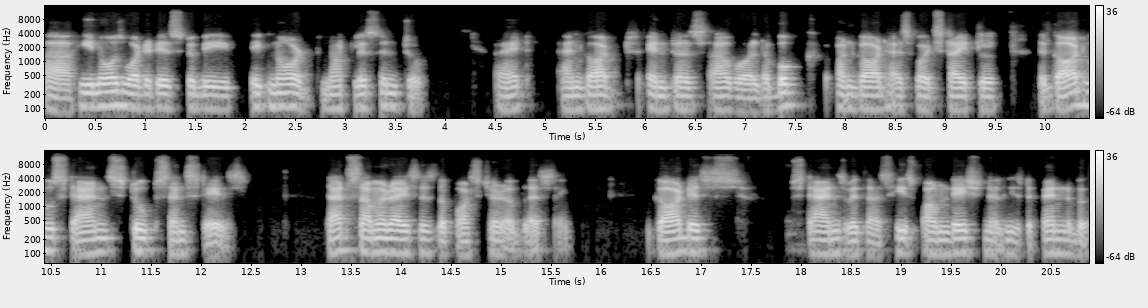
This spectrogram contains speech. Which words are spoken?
Uh, he knows what it is to be ignored, not listened to, right? And God enters our world. A book on God has for its title, the God who stands, stoops, and stays. That summarizes the posture of blessing. God is stands with us. He's foundational. He's dependable.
